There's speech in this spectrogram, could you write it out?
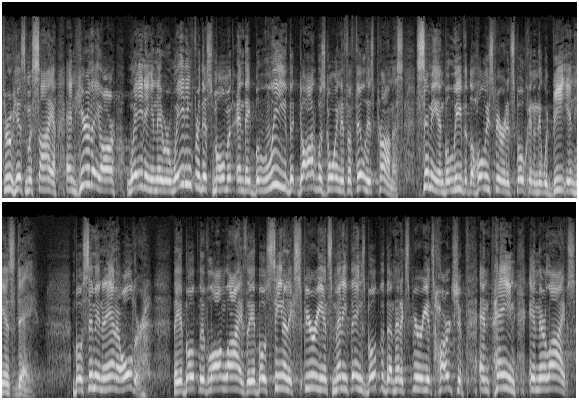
through his Messiah. And here they are waiting, and they were waiting for this moment, and they believed that God was going to fulfill his promise. Simeon believed that the Holy Spirit had spoken and it would be in his day. Both Simeon and Anna are older. They had both lived long lives. They had both seen and experienced many things. Both of them had experienced hardship and pain in their lives.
